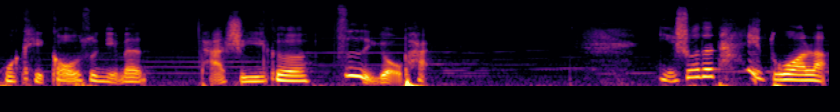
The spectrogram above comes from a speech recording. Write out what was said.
我可以告诉你们，他是一个自由派。你说的太多了。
